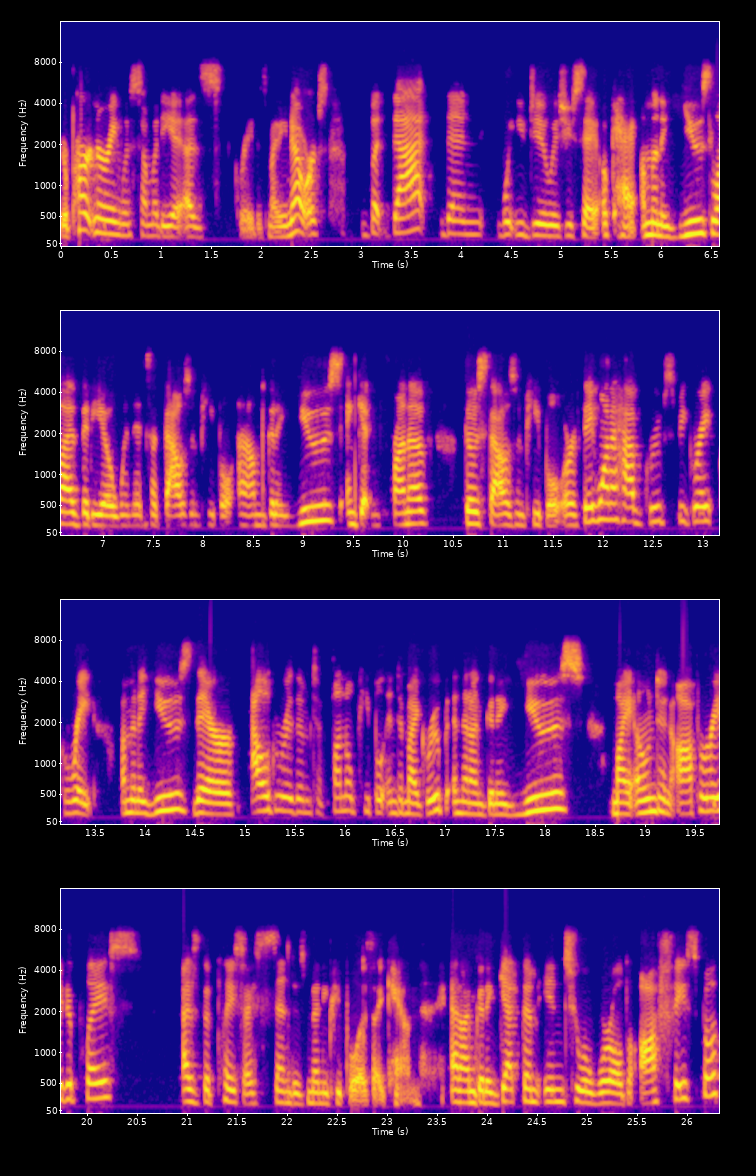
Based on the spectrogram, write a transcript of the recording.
you're partnering with somebody as great as mighty networks. But that then what you do is you say okay i'm going to use live video when it's a thousand people and i'm going to use and get in front of those thousand people. Or if they want to have groups be great great I'm going to use their algorithm to funnel people into my group. And then I'm going to use my owned and operated place as the place I send as many people as I can. And I'm going to get them into a world off Facebook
